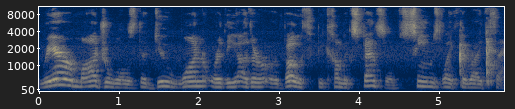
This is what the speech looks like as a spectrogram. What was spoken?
rare modules that do one or the other or both become expensive seems like the right thing.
